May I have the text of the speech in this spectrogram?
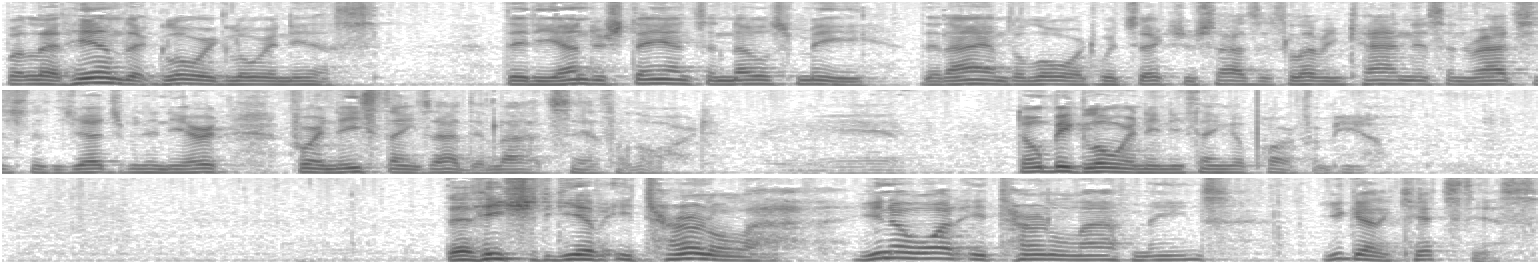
But let him that glory glory in this, that he understands and knows me, that I am the Lord, which exercises loving kindness and righteousness and judgment in the earth. For in these things I delight, saith the Lord. Amen. Don't be glorying in anything apart from Him. That He should give eternal life. You know what eternal life means? You got to catch this.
